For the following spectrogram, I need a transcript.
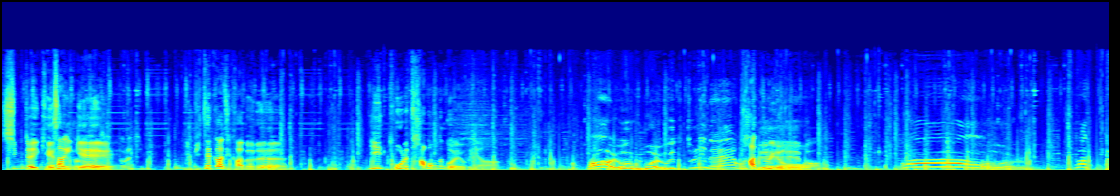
심지어 이 개상인 게 이. 밑에까지 가면은 이 돌을 다 먹는 거예요 그냥 어 여기 뭐야 여기도 뚫리네. 어, 다 뚫려. 헐. what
